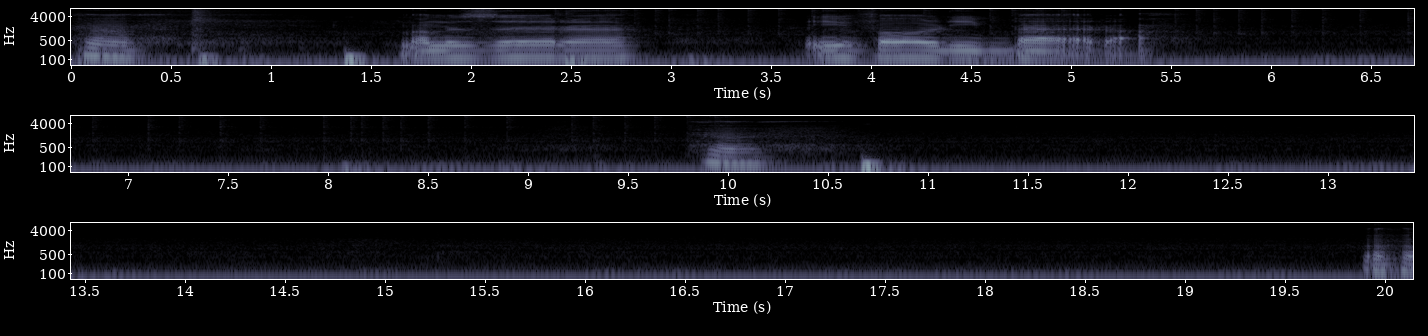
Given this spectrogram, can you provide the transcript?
Hmm. Mamy Zyrę i Wolibera. Aha.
